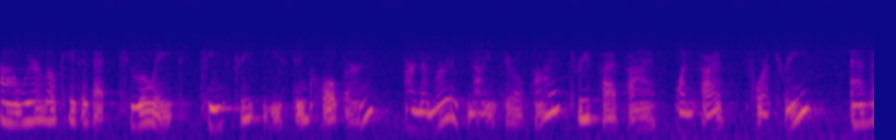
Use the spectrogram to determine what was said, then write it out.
Uh, we're located at 208 King Street East in Colborne. Our number is 905-355-1543. And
